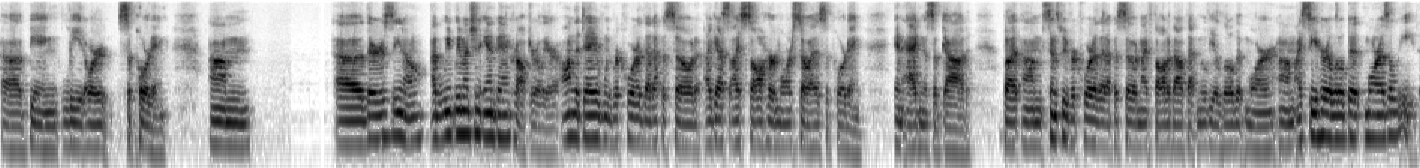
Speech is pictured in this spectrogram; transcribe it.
uh, being lead or supporting. Um, uh, there's, you know, we, we mentioned Anne Bancroft earlier. On the day we recorded that episode, I guess I saw her more so as supporting in Agnes of God. But um, since we've recorded that episode and I've thought about that movie a little bit more, um, I see her a little bit more as a lead.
